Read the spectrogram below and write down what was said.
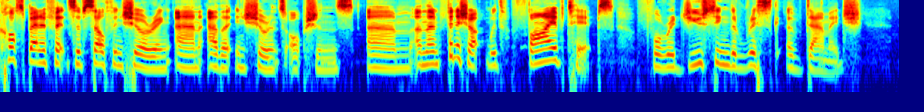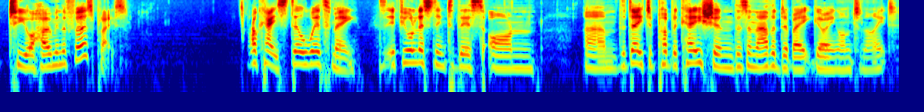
cost benefits of self insuring and other insurance options. Um, and then finish up with five tips for reducing the risk of damage to your home in the first place. Okay, still with me. If you're listening to this on um, the date of publication, there's another debate going on tonight.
